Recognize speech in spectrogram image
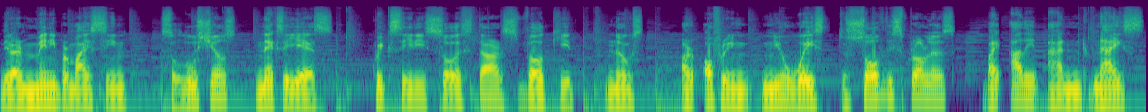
There are many promising solutions. Next.js, QwikCity, SolidStart, SvelteKit, Nuxt are offering new ways to solve these problems by adding a nice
